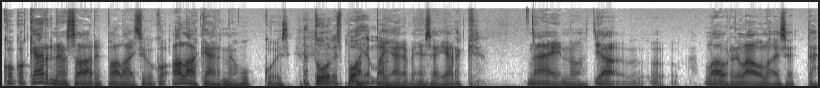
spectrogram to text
koko Kärnän saari palaisi, koko alakärnä hukkuisi. Ja tulvis Pohjanmaa. Lappajärveen sen jälkeen. Näin no. Ja Lauri laulaisi, että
